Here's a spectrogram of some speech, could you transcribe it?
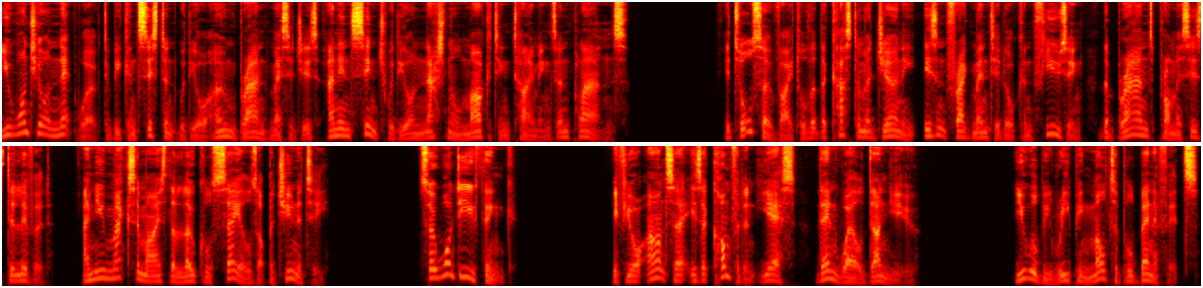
you want your network to be consistent with your own brand messages and in sync with your national marketing timings and plans. It's also vital that the customer journey isn't fragmented or confusing, the brand promise is delivered, and you maximize the local sales opportunity. So, what do you think? If your answer is a confident yes, then well done you. You will be reaping multiple benefits.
